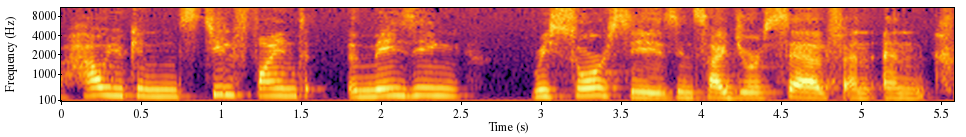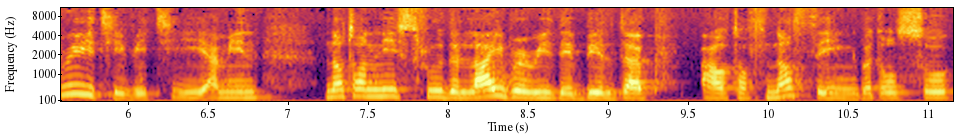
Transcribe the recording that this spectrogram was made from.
how you can still find amazing resources inside yourself and, and creativity. I mean, not only through the library they build up out of nothing, but also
